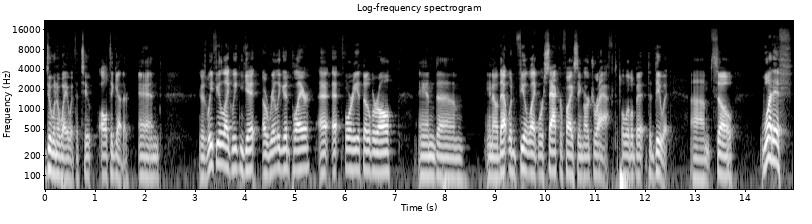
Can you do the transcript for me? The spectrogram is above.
doing away with the two altogether, and because we feel like we can get a really good player at, at 40th overall, and um, you know that would feel like we're sacrificing our draft a little bit to do it. Um, so, what if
